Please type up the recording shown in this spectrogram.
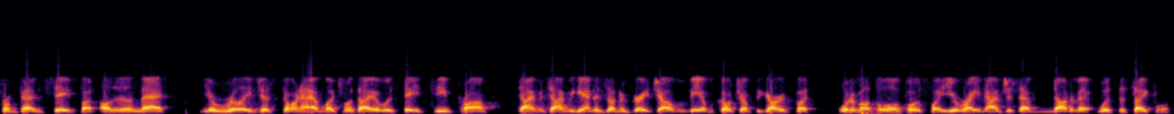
from Penn State. But other than that, you really just don't have much with Iowa State. Steve Prohm, time and time again, has done a great job of being able to coach up the guards. But what about the low post play? You right now just have none of it with the Cyclones.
